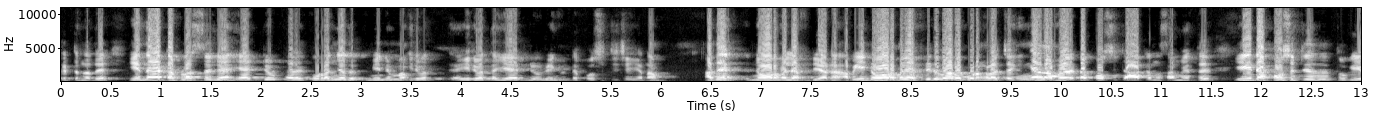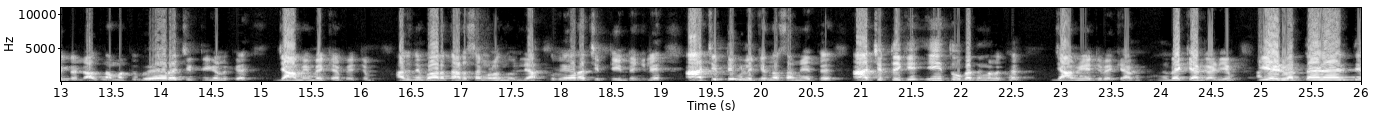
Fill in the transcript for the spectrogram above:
കിട്ടുന്നത്. ഈ നേട്ട പ്ലസ്സിൽ ഏറ്റവും കുറഞ്ഞത് മിനിമം ഇരുപത്തി ഇരുപത്തയ്യായിരം രൂപയെങ്കിലും ഡെപ്പോസിറ്റ് ചെയ്യണം. അത് നോർമൽ എഫ് ഡി ആണ്. അപ്പൊ ഈ നോർമൽ എഫ് ഡിയുടെ വേറെ ഗുണങ്ങൾ വെച്ചാൽ ഇങ്ങനെ നമ്മൾ ഡെപ്പോസിറ്റ് ആക്കുന്ന സമയത്ത് ഈ ഡെപ്പോസിറ്റ് തുകയുണ്ടല്ലോ അത് നമുക്ക് വേറെ ചിട്ടികൾക്ക് ജാമ്യം വെക്കാൻ പറ്റും. അതിന് വേറെ തടസ്സങ്ങളൊന്നുമില്ല. വേറെ ചിട്ടി ഉണ്ടെങ്കിൽ ആ ചിട്ടി വിളിക്കുന്ന സമയത്ത് ആ ചിട്ടിക്ക് ഈ തുക നിങ്ങൾക്ക് ജാമ്യമായിട്ട് വെക്കാൻ വെക്കാൻ കഴിയും. ഈ എഴുപത്തി ഏഴായിരത്തി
